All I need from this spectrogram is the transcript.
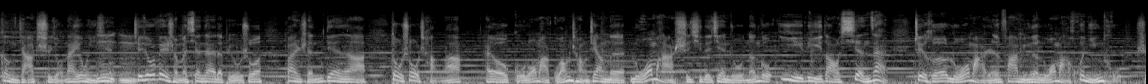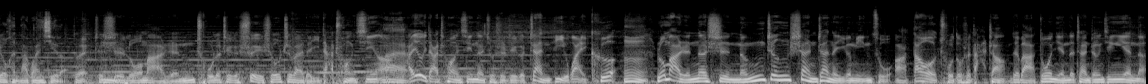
更加持久耐用一些。嗯嗯这就是为什么现在的比如说万神殿啊、斗兽场啊，还有古罗马广场这样的罗马时期的建筑能够屹立到现在，这和罗马人发明的罗马混凝土是有很大关系的。对，这是罗马人除了这个税收之外的一大创新啊，哎还有一大创新呢，就是这个战地外科。嗯，罗马人呢是能征善战的一个民族啊，到处都是打仗，对吧？多年的战争经验呢，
